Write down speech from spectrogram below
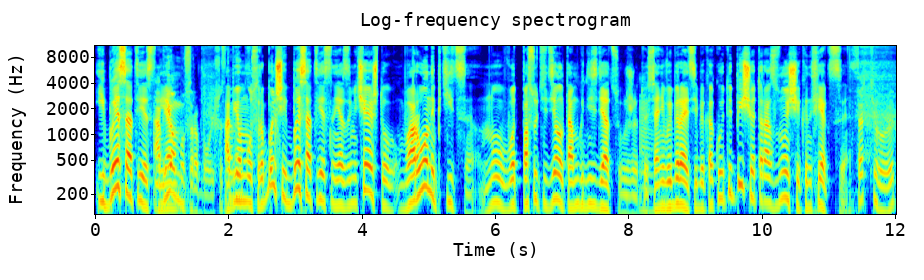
и, б, соответственно... я- Объем мусора больше. Объем мусора больше, и Б, соответственно, я замечаю, что вороны, птицы, ну вот по сути дела там гнездятся уже. То есть они выбирают себе какую-то пищу, это разносчик инфекции. Сортируют.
